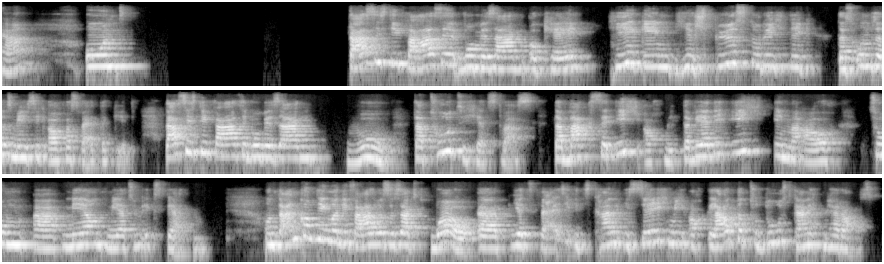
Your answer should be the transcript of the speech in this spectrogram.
Ja, und das ist die Phase, wo wir sagen, okay, hier gehen, hier spürst du richtig, dass umsatzmäßig auch was weitergeht. Das ist die Phase, wo wir sagen, wow, da tut sich jetzt was. Da wachse ich auch mit. Da werde ich immer auch zum äh, mehr und mehr zum Experten. Und dann kommt irgendwann die Phase, wo du sagst, wow, äh, jetzt weiß ich, jetzt kann, ich sehe ich mich auch lauter To-Dos gar nicht mehr heraus.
